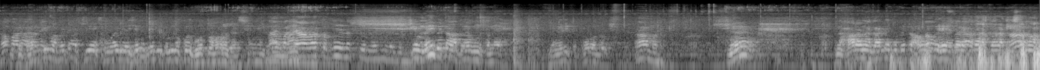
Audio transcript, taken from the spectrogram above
ધરતીમાં બેટા સિંહ ખોવાઈ જાય છે ને તેથી તમને કોઈ ગોતો હારો નહીં. કેમ નહીં બેટા તો હું તને મેળી તો પૂરો દઉં છું હે હારાના ગાડે તો બેટા કહે અત્યારે કદાચ તારા ખિસ્સામાં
